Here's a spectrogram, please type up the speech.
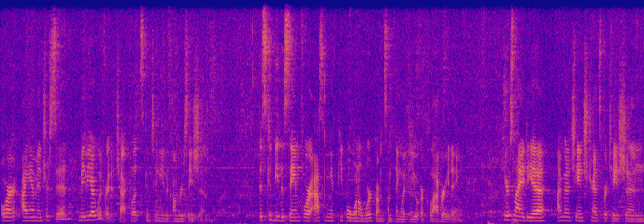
or I am interested, maybe I would write a check. Let's continue the conversation. This could be the same for asking if people want to work on something with you or collaborating. Here's my idea. I'm going to change transportation.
